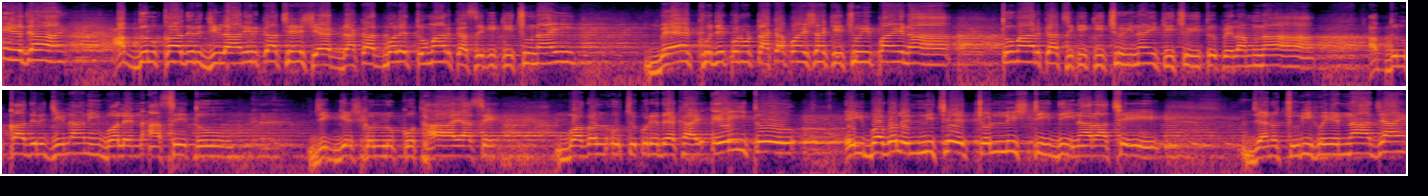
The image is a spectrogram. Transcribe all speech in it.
নিয়ে যায়। আব্দুল কাদের জিলানির কাছে সে এক ডাকাত বলে, তোমার কাছে কি কিছু নাই? ব্যাগ খুঁজে কোনো টাকা পয়সা কিছুই পায় না। তোমার কাছে কি কিছুই নাই, কিছুই তো পেলাম না। আব্দুল কাদের জিলানি বলেন, আছে তো। জিজ্ঞেস করল, কোথায় আছে? বগল উঁচু করে দেখায়, এই তো, এই বগলের নিচে চল্লিশটি দিনার আছে। যেন চুরি হয়ে না যায়,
